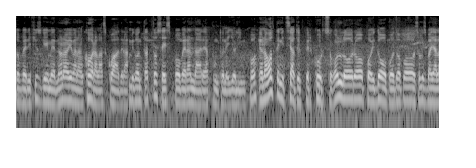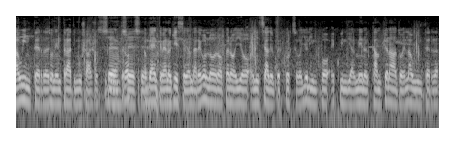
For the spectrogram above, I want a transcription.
ovvero i Fuse Gamer, non avevano ancora la squadra. Mi contattò Sespo per andare appunto negli Olimpo. E una volta iniziato il percorso con loro, poi dopo, dopo se non mi sbaglio alla Winter, sono entrati i Muchachos Sì, dentro. sì, sì. Ovviamente mi hanno chiesto di andare con loro, però io ho iniziato il percorso con gli Olimpo e quindi almeno il campionato e la Winter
